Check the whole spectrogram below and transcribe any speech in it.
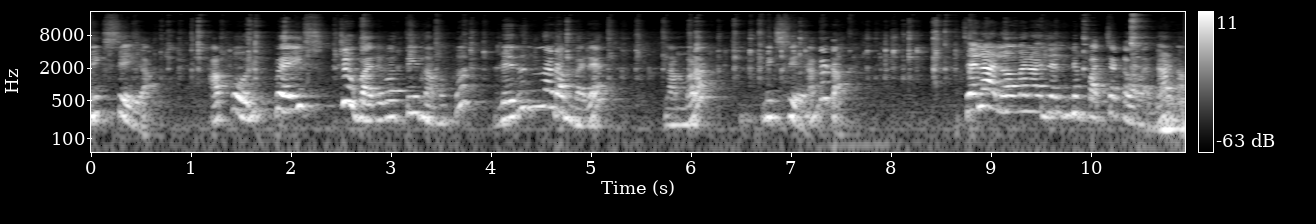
മിക്സ് ചെയ്യുക. അപ്പോൾ ഒരു പേസ്റ്റ് പരുവത്തി നമുക്ക് വരുന്നിടം വരെ നമ്മൾ മിക്സ് ചെയ്യണം കേട്ടോ. ചില അലോവേര ജെല്ലിന്റെ പച്ച കളറല്ല കേട്ടോ.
